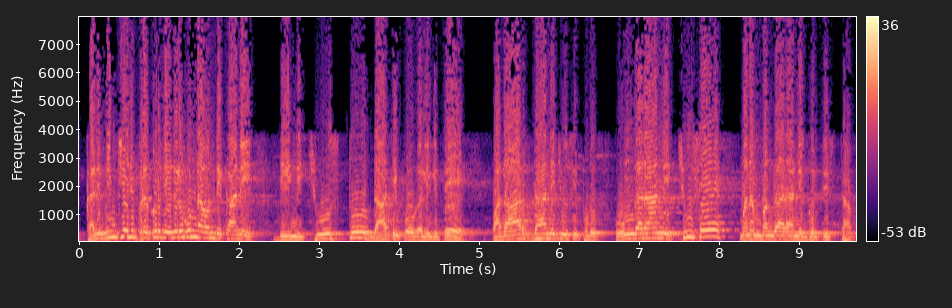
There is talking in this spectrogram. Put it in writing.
కనిపించేది ప్రకృతి ఎదురుగుండా ఉంది కానీ దీన్ని చూస్తూ దాటిపోగలిగితే పదార్థాన్ని చూసి ఇప్పుడు ఉంగరాన్ని చూసే మనం బంగారాన్ని గుర్తిస్తాం.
